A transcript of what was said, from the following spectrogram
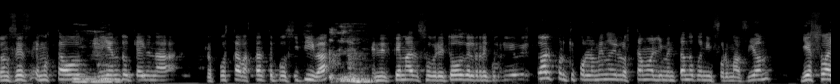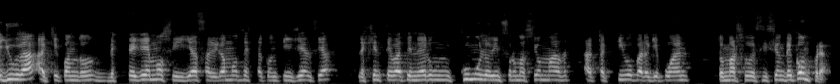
Entonces, hemos estado viendo que hay una respuesta bastante positiva en el tema, sobre todo, del recorrido virtual, porque por lo menos lo estamos alimentando con información y eso ayuda a que cuando despeguemos y ya salgamos de esta contingencia, la gente va a tener un cúmulo de información más atractivo para que puedan tomar su decisión de compra,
